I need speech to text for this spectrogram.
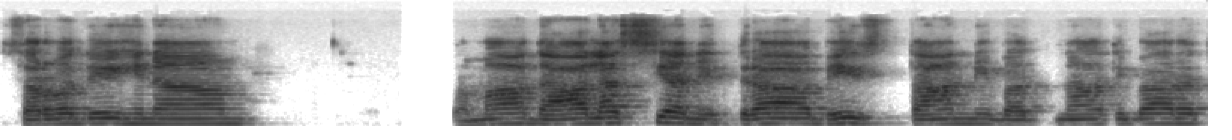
सर्वदेहिनां प्रमादालस्य निद्राभिस्तानि बध्नाति भारत।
